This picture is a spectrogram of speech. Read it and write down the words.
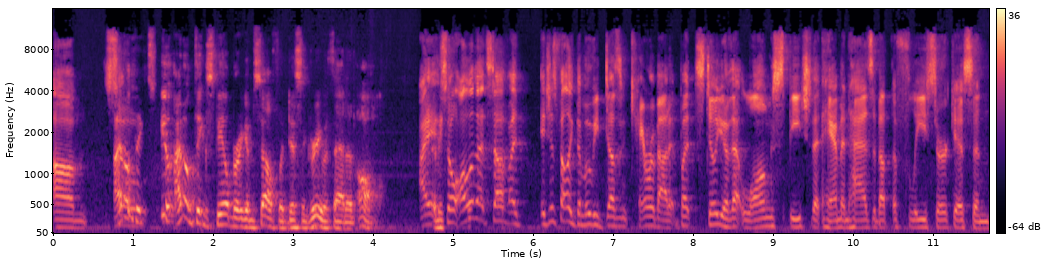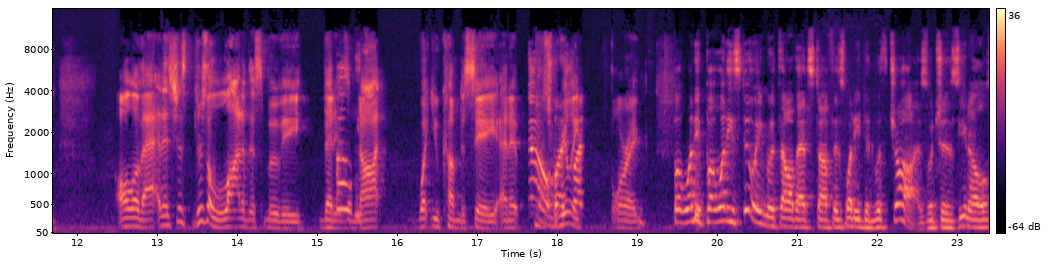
um so I don't think Spiel, I don't think Spielberg himself would disagree with that at all. I, so all of that stuff, I, it just felt like the movie doesn't care about it. But still, you have that long speech that Hammond has about the flea circus and all of that, and it's just there's a lot of this movie that is Well, not what you come to see, and it, No, it's but- really but- boring. But what he but what he's doing with all that stuff is what he did with Jaws, which is you know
